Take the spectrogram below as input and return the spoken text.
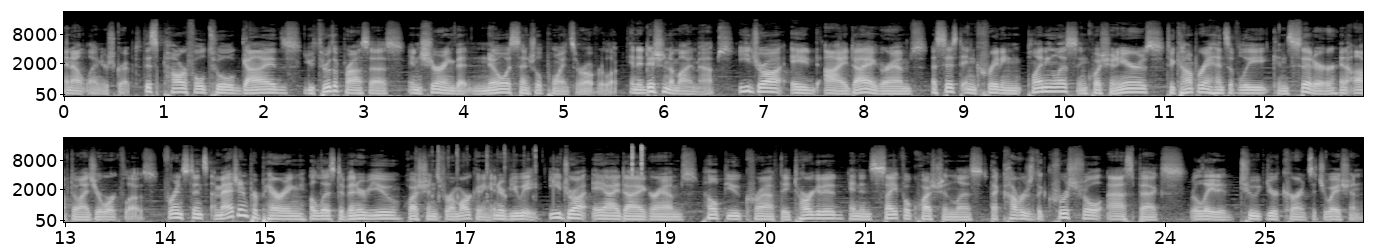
and outline your script. This powerful tool guides you through the process, ensuring that no essential points are overlooked. In addition to mind maps, eDraw AI diagrams assist in creating planning lists and questionnaires to comprehensively consider and optimize your workflows. For instance, imagine preparing a list of interview questions for a marketing interviewee. eDraw AI diagrams help you craft a targeted and insightful question list that covers the crucial aspects related to your current situation.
